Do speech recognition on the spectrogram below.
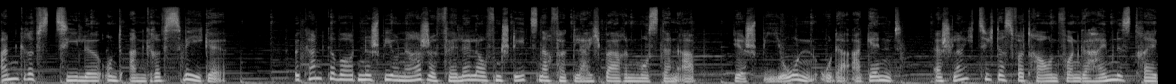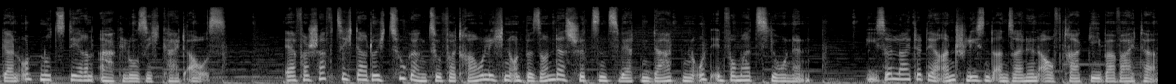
Angriffsziele und Angriffswege. Bekannt gewordene Spionagefälle laufen stets nach vergleichbaren Mustern ab. Der Spion oder Agent erschleicht sich das Vertrauen von Geheimnisträgern und nutzt deren Arglosigkeit aus. Er verschafft sich dadurch Zugang zu vertraulichen und besonders schützenswerten Daten und Informationen. Diese leitet er anschließend an seinen Auftraggeber weiter.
